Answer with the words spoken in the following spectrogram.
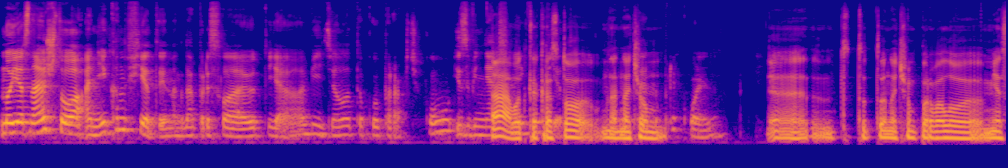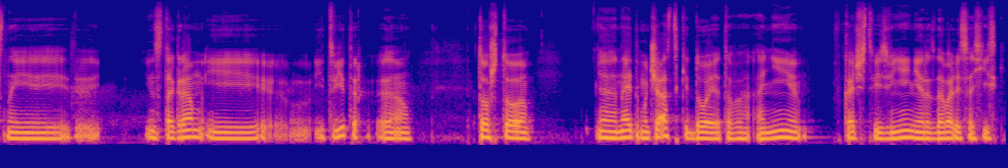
Но я знаю, что они конфеты иногда присылают. Я видела такую практику. Извиняюсь. А, вот как раз то, на, на чем... Это прикольно. Э, то, то, на чем порвало местный Инстаграм и, и Твиттер, э, то, что э, на этом участке до этого они в качестве извинения раздавали сосиски.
